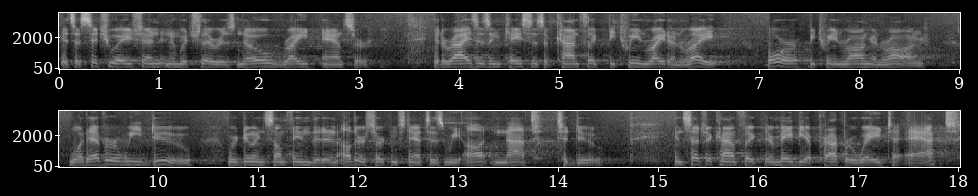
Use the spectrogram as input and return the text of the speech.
It's a situation in which there is no right answer. It arises in cases of conflict between right and right, or between wrong and wrong. Whatever we do, we're doing something that in other circumstances we ought not to do. In such a conflict, there may be a proper way to act,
